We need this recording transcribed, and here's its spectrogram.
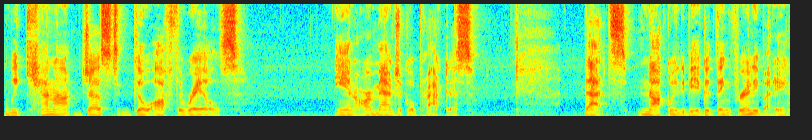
We cannot just go off the rails in our magical practice that's not going to be a good thing for anybody.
